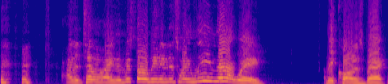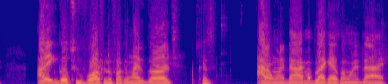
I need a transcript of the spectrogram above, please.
I had to tell her like, if it start leaning this way, lean that way. They called us back. I didn't go too far from the fucking lifeguards because I don't want to die. My black ass don't want to die.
